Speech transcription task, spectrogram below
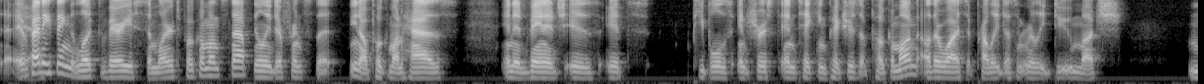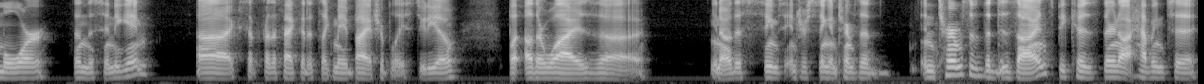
if Yeah. anything, looked very similar to Pokemon Snap. The only difference that you know Pokemon has an advantage is its people's interest in taking pictures of Pokemon. Otherwise, it probably doesn't really do much more than this indie game, uh, except for the fact that it's like made by a AAA studio. But otherwise, uh, you know, this seems interesting in terms of in terms of the designs because they're not having to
